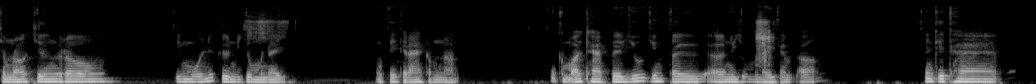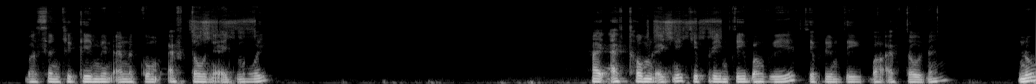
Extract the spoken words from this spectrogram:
ចំណងជើងរងទី1នេះគឺនិយមន័យអង្គតិក្រាលកំណត់អញ្ចឹងកុំឲ្យខាតពេលយូរយើងទៅនិយមន័យតែម្ដងអញ្ចឹងគេថាបើសិនជាគេមានអនុគម f តូចនៃ x1 ហើយ f ធំនៃ x នេះជា primitive របស់វាជា primitive របស់ f តូចហ្នឹងនោះ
